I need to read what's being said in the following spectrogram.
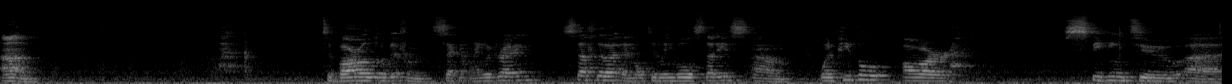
Um, to borrow a little bit from second language writing stuff that I, and multilingual studies, um, when people are speaking to uh,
